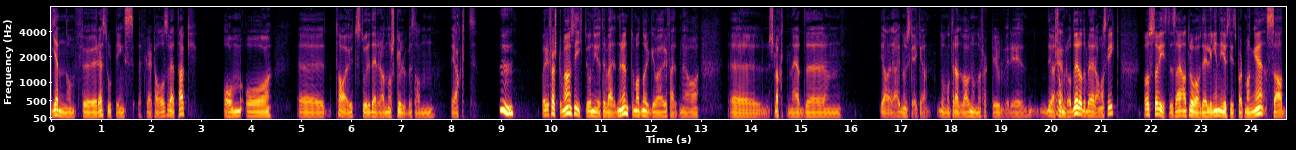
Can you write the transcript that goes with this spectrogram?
gjennomføre stortingsflertallets vedtak om å eh, ta ut store deler av den norske ulvebestanden ved jakt. Mm. For I første omgang så gikk det jo nyheter verden rundt om at Norge var i ferd med å eh, slakte ned eh, ja, jeg husker jeg ikke, noen og 30 av noen og 40 ulver i diverse Ja. områder, og det ble ramaskrik. Og så viste det seg at Lovavdelingen i Justisdepartementet sa at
